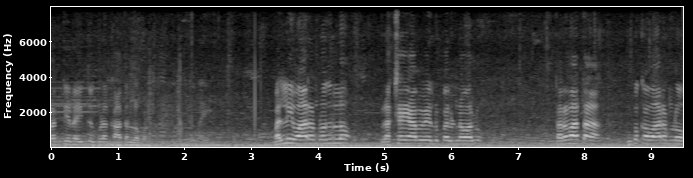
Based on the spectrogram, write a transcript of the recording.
ప్రతి రైతు కూడా ఖాతాల్లో పడుతుంది. మళ్ళీ వారం రోజుల్లో లక్ష యాభై వేల రూపాయలు ఉన్నవాళ్ళు తర్వాత ఇంకొక వారంలో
